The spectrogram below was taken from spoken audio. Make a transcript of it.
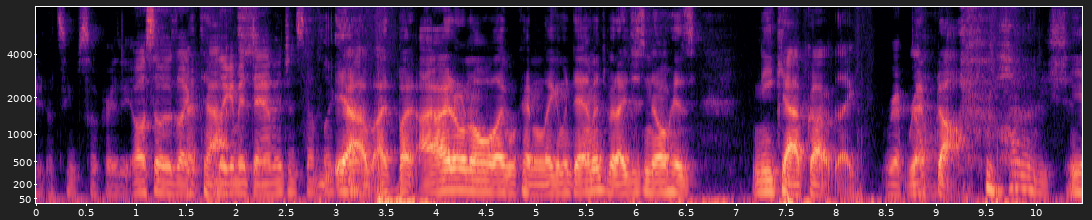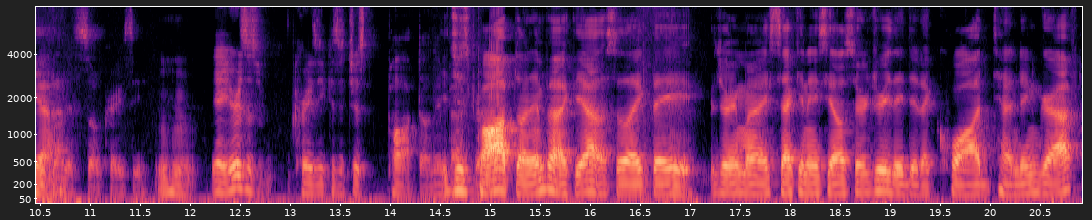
Dude that seems so crazy oh so it was like Attacks. ligament damage and stuff like yeah, that Yeah, but I don't know like what kind of ligament damage, but I just know his kneecap got like ripped, ripped off. holy shit Yeah. that is so crazy hmm yeah yours is crazy because it just popped on impact. It just right? popped on impact, yeah. So like they during my second ACL surgery, they did a quad tendon graft.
